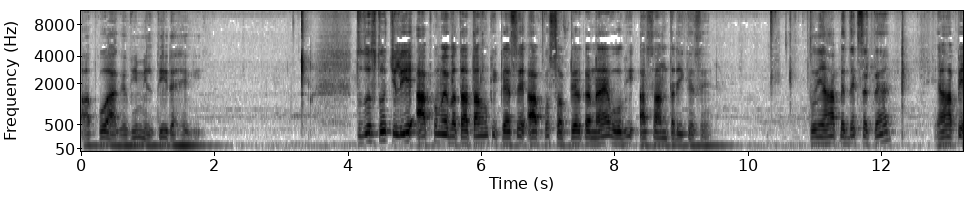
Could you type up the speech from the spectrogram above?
आपको आगे भी मिलती रहेगी। तो दोस्तों, चलिए आपको मैं बताता हूँ कि कैसे आपको सॉफ्टवेयर करना है, वो भी आसान तरीके से। तो यहाँ पे देख सकते हैं, यहाँ पे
